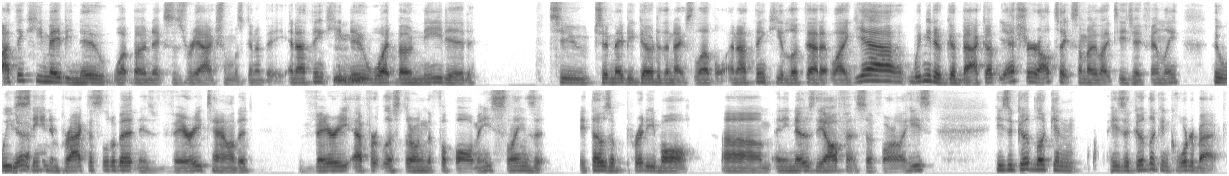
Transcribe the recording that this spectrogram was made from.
I think he maybe knew what Bo Nix's reaction was going to be, and I think he mm-hmm. knew what Bo needed to to maybe go to the next level. And I think he looked at it like, yeah, we need a good backup. Yeah, sure, I'll take somebody like TJ Finley, who we've yeah. seen in practice a little bit and is very talented very effortless throwing the football. I mean, he slings it. He throws a pretty ball, um, and he knows the offense so far. Like he's he's a good looking he's a good looking quarterback.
